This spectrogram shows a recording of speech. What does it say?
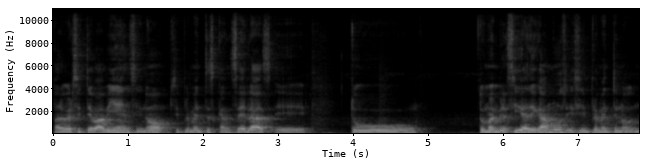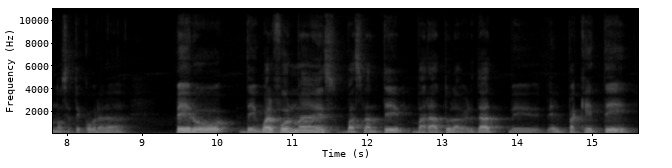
para ver si te va bien, si no, simplemente cancelas eh, tu tu membresía, digamos, y simplemente no, se te cobra nada. Pero de igual forma es bastante barato, la verdad. Eh, el paquete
